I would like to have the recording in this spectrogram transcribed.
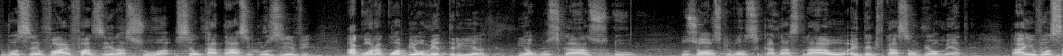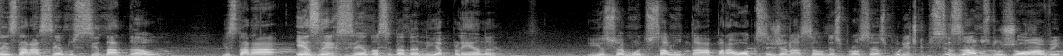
que você vai fazer a sua, seu cadastro, inclusive agora com a biometria, em alguns casos do, dos jovens que vão se cadastrar, a identificação biométrica. Aí você estará sendo cidadão, estará exercendo a cidadania plena, e isso é muito salutar para a oxigenação desse processo político. Precisamos do jovem,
